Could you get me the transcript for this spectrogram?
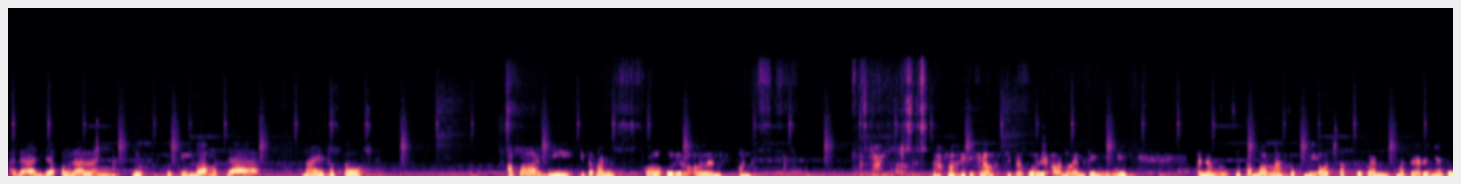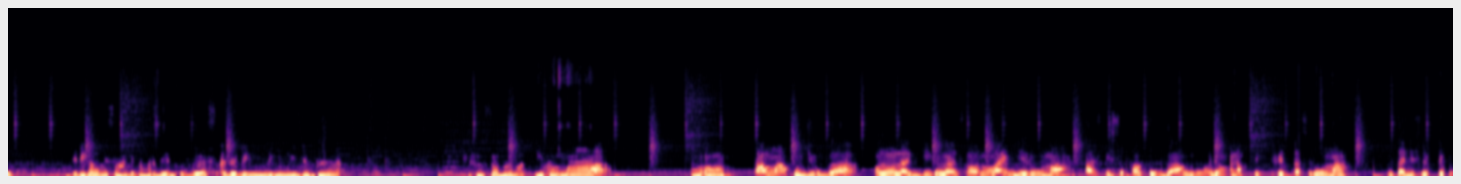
ada aja kendalanya. Duh, pusing banget dah. Nah itu tuh apalagi kita kan kalau kuliah online on apalagi kalau kita kuliah online kayak gini kadang kan suka nggak masuk di otak tuh kan materinya tuh jadi kalau misalnya kita ngerjain tugas ada bingung-bingungnya juga susah banget gitu Sama. Mm-mm. Sama aku juga kalau lagi kelas online di rumah pasti suka keganggu dengan aktivitas rumah. Entah disuruh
